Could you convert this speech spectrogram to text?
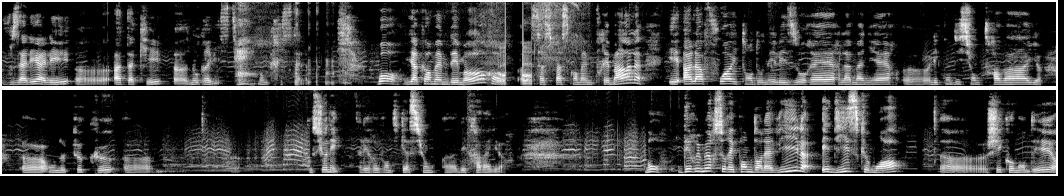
vous allez aller attaquer nos grévistes, donc Christelle. Bon, il y a quand même des morts, oh. euh, ça se passe quand même très mal, et à la fois, étant donné les horaires, la manière, euh, les conditions de travail, euh, on ne peut que cautionner les revendications des travailleurs. Bon, des rumeurs se répandent dans la ville et disent que moi, j'ai commandé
